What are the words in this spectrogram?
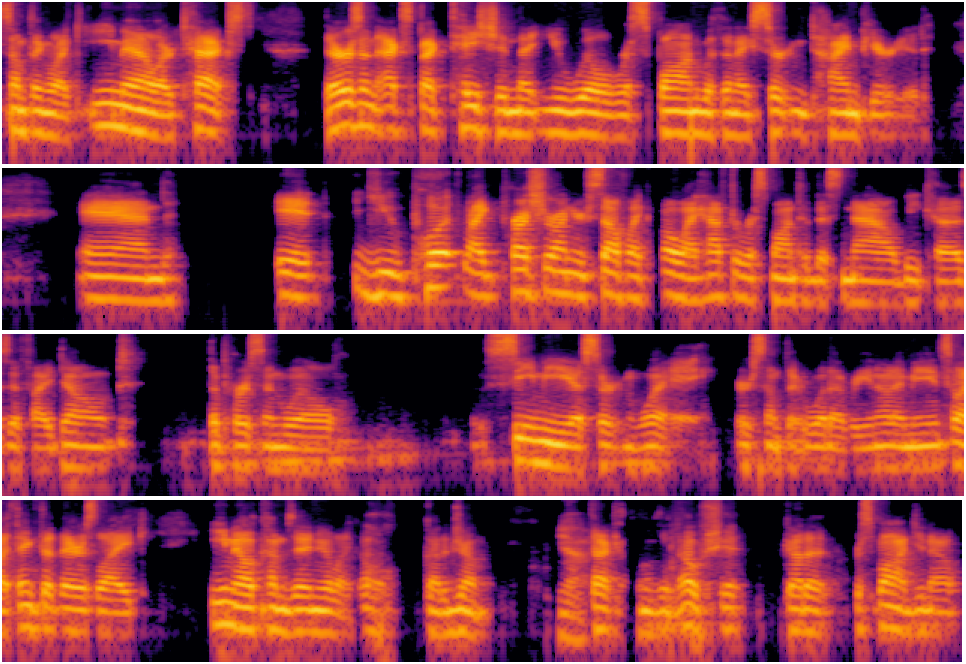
something like email or text, there's an expectation that you will respond within a certain time period. And it, you put like pressure on yourself, like, oh, I have to respond to this now because if I don't, the person will see me a certain way or something or whatever. You know what I mean? So I think that there's like email comes in, you're like, oh, gotta jump. Yeah. Text comes in, oh shit, gotta respond, you know.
